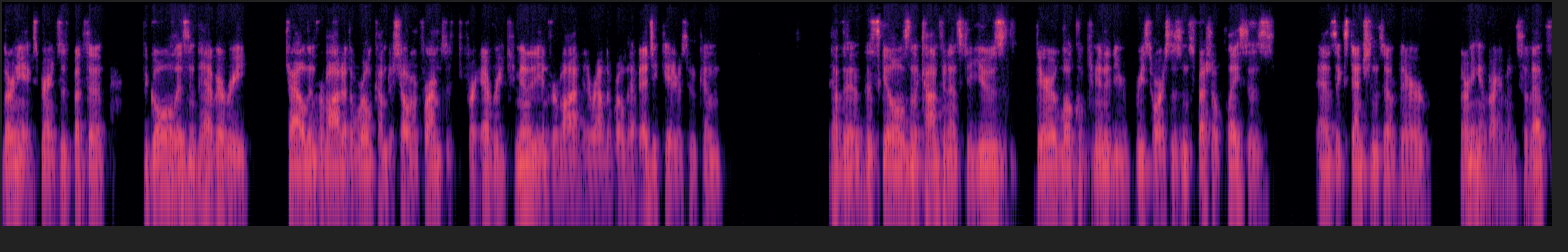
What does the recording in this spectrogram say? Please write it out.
learning experiences. But the, the goal isn't to have every child in Vermont or the world come to Shelburne Farms. It's for every community in Vermont and around the world to have educators who can have the, the skills and the confidence to use their local community resources and special places as extensions of their learning environment. So that's,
